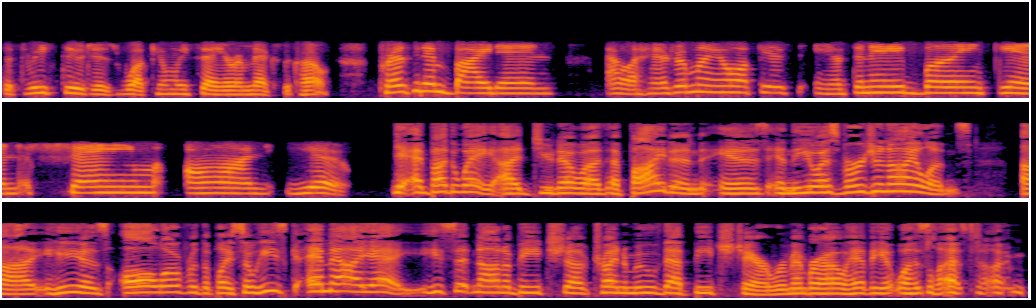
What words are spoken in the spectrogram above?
the Three Stooges, what can we say, are in Mexico. President Biden, Alejandro Mayorkas, Antony Blinken, shame on you. Yeah, and by the way, uh, do you know uh, that Biden is in the U.S. Virgin Islands? Uh, he is all over the place. So he's MIA. He's sitting on a beach uh, trying to move that beach chair. Remember how heavy it was last time?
